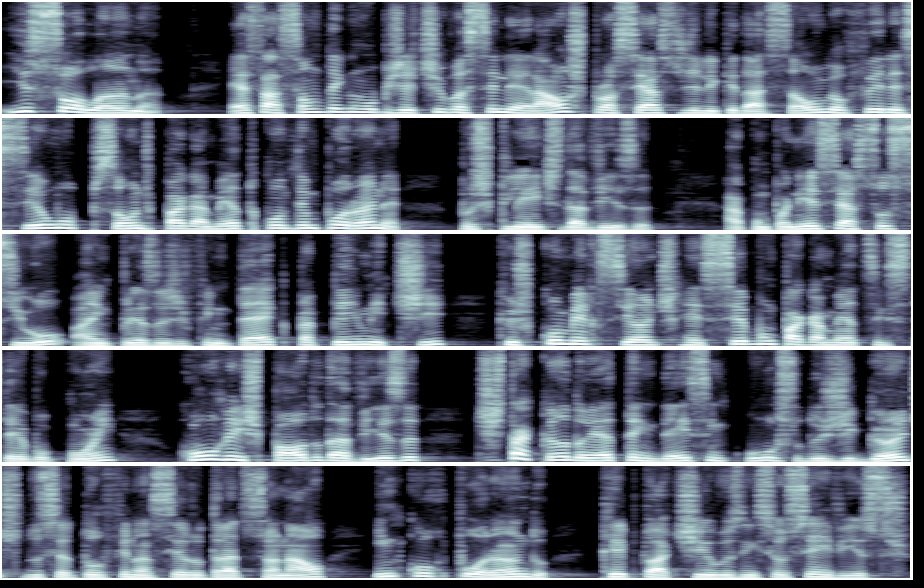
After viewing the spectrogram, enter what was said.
e Solana. Essa ação tem como objetivo acelerar os processos de liquidação e oferecer uma opção de pagamento contemporânea para os clientes da Visa. A companhia se associou a empresas de fintech para permitir que os comerciantes recebam pagamentos em stablecoin com o respaldo da Visa, destacando a tendência em curso dos gigantes do setor financeiro tradicional incorporando criptoativos em seus serviços.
